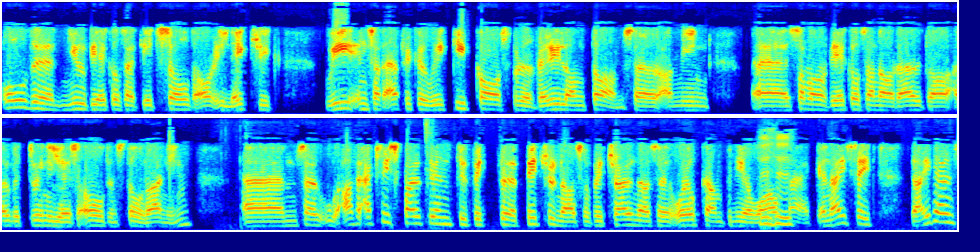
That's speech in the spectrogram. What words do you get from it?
all the new vehicles that get sold are electric, we in South Africa we keep cars for a very long time. So I mean, uh, some of our vehicles on our road are over 20 years old and still running. Um, so I've actually spoken to Pet- uh, Petronas or Petronas, an oil company, a while mm-hmm. back, and they said they don't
